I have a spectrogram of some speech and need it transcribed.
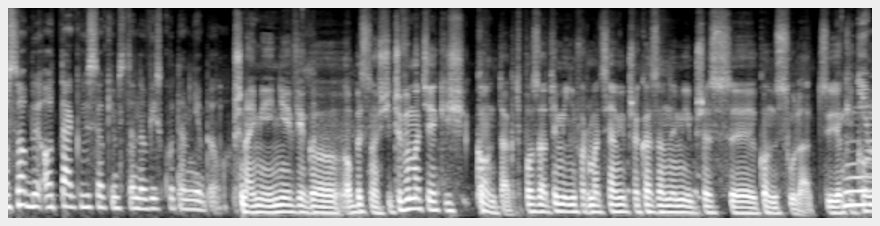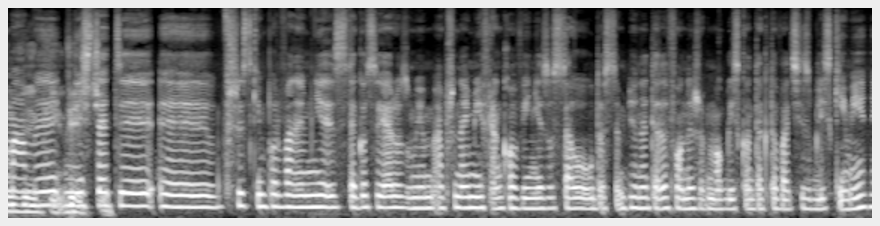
osoby o tak wysokim stanowisku tam nie było. Przynajmniej nie w jego obecności. Czy wy macie jakiś kontakt poza tymi informacjami przekazanymi przez y, konsulat? Nie mamy. Wieści? Niestety y, wszystkim porwanym, nie, z tego co ja rozumiem, a przynajmniej Frankowi nie zostało udostępnione telefony, żeby mogli skontaktować się z bliskimi.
